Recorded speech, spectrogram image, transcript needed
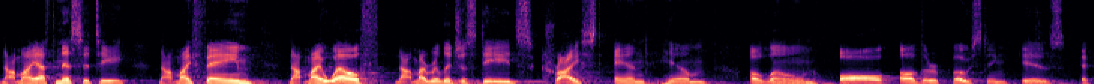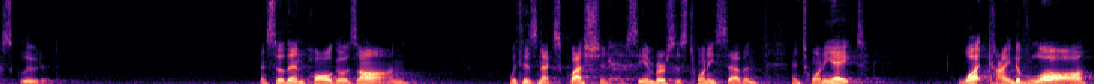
not my ethnicity, not my fame, not my wealth, not my religious deeds, Christ and Him alone. All other boasting is excluded. And so then Paul goes on with his next question. See in verses 27 and 28. What kind of law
